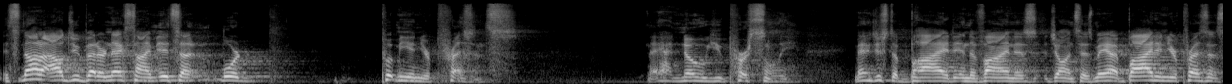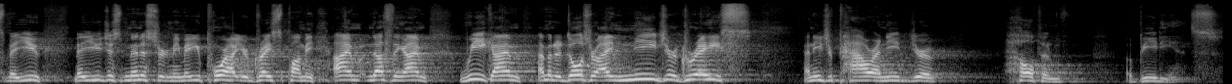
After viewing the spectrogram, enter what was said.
It's not I'll do better next time. It's a, Lord, put me in your presence. May I know you personally. May I just abide in the vine, as John says. May I abide in your presence. May you, may you just minister to me. May you pour out your grace upon me. I'm nothing. I'm weak. I'm, I'm an adulterer. I need your grace. I need your power. I need your help and obedience.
